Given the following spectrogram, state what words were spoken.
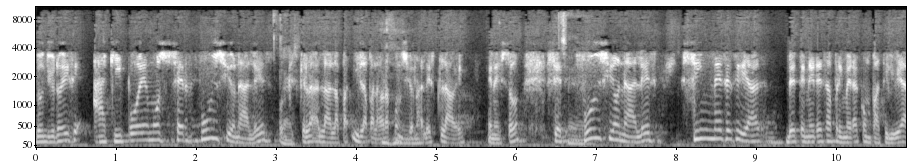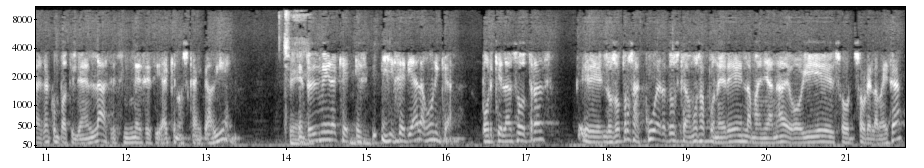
donde uno dice, aquí podemos ser funcionales, porque es que la, y la palabra funcional es clave en esto, ser funcionales sin necesidad de tener esa primera compatibilidad, esa compatibilidad de enlaces, sin necesidad de que nos caiga bien. Entonces mira que, y sería la única, porque las otras, eh, los otros acuerdos que vamos a poner en la mañana de hoy eh, sobre la mesa,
